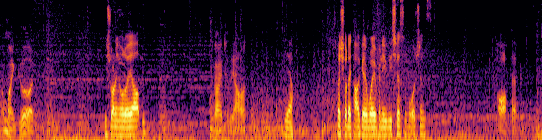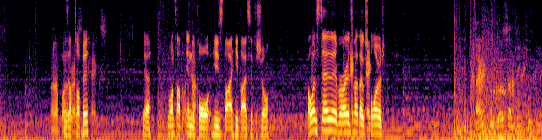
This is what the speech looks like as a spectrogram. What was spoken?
Oh my god. He's running all the way up. I'm going to the island. Yeah. Let's make sure they can't get away with any of these chests of fortunes. Oh, perfect. I'm gonna blow He's the up rest top here? kegs. Yeah. Once up in the Yeah. fort, he's die. He dies here for sure. I wouldn't stand there, bro. It's about to Egg- egg. explode. Time to go something poopy.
